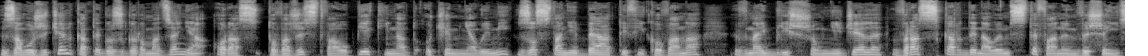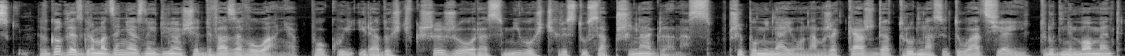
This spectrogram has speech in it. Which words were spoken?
Założycielka tego zgromadzenia oraz Towarzystwa Opieki nad Ociemniałymi zostanie beatyfikowana w najbliższą niedzielę wraz z kardynałem Stefanem Wyszyńskim. W godle zgromadzenia znajdują się dwa zawołania: pokój i radość w krzyżu oraz miłość Chrystusa przynagla nas. Przypominają nam, że każda trudna sytuacja i trudny moment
